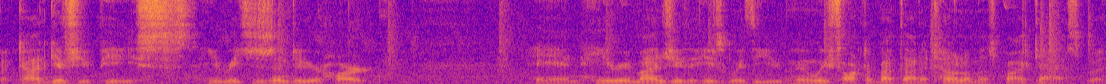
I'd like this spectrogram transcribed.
but God gives you peace. He reaches into your heart and He reminds you that He's with you. And we've talked about that a ton on this podcast, but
